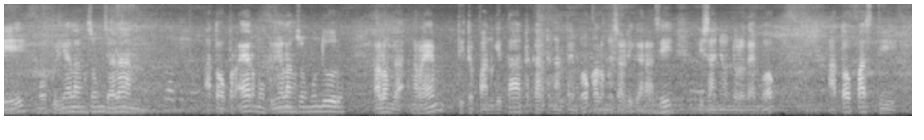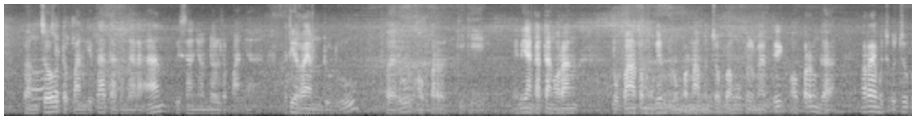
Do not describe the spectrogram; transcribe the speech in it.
D mobilnya langsung jalan. Oh, gitu. atau per R mobilnya langsung mundur kalau nggak ngerem di depan kita dekat dengan tembok. Kalau misal di garasi bisa nyondol tembok. Atau pas di bangjo Oh, depan kita ada kendaraan bisa nyondol depannya. Jadi rem dulu baru oper gigi. Ini yang kadang orang lupa atau mungkin belum pernah mencoba mobil metik oper nggak ngerem ujuk-ujuk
